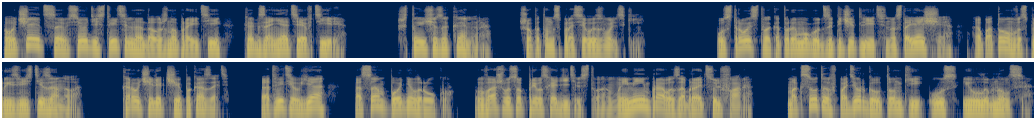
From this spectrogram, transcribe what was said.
Получается, все действительно должно пройти, как занятие в тире. «Что еще за камера?» — шепотом спросил Извольский. «Устройства, которые могут запечатлеть настоящее, а потом воспроизвести заново. Короче, легче показать», — ответил я, а сам поднял руку. «Ваше высокопревосходительство, мы имеем право забрать сульфары». Максутов подергал тонкий ус и улыбнулся.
